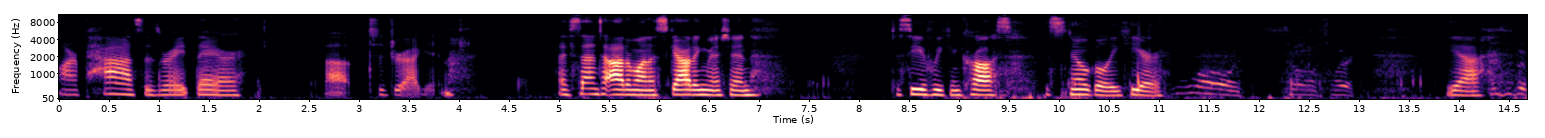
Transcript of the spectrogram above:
Our pass is right there up to Dragon. I've sent Adam on a scouting mission to see if we can cross the snow gully here. Whoa, it's so slick. Yeah. This is the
